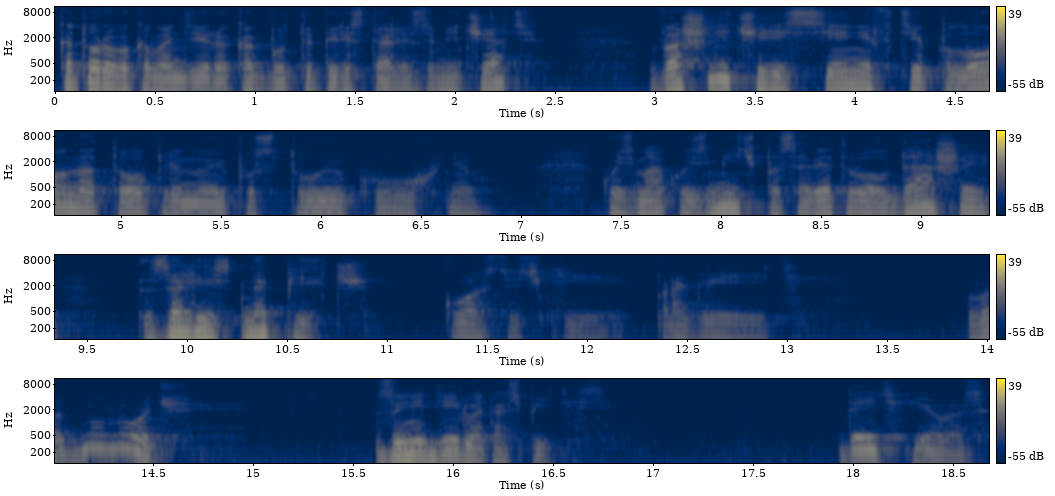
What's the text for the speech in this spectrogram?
которого командира как будто перестали замечать, вошли через сени в тепло натопленную пустую кухню. Кузьма Кузьмич посоветовал Даше залезть на печь. Косточки прогреете. В одну ночь за неделю отоспитесь. Дайте я вас,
